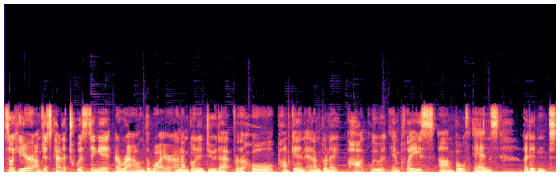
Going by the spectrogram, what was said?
So here I'm just kind of twisting it around the wire and I'm going to do that for the whole pumpkin and I'm going to hot glue it in place on both ends. I didn't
